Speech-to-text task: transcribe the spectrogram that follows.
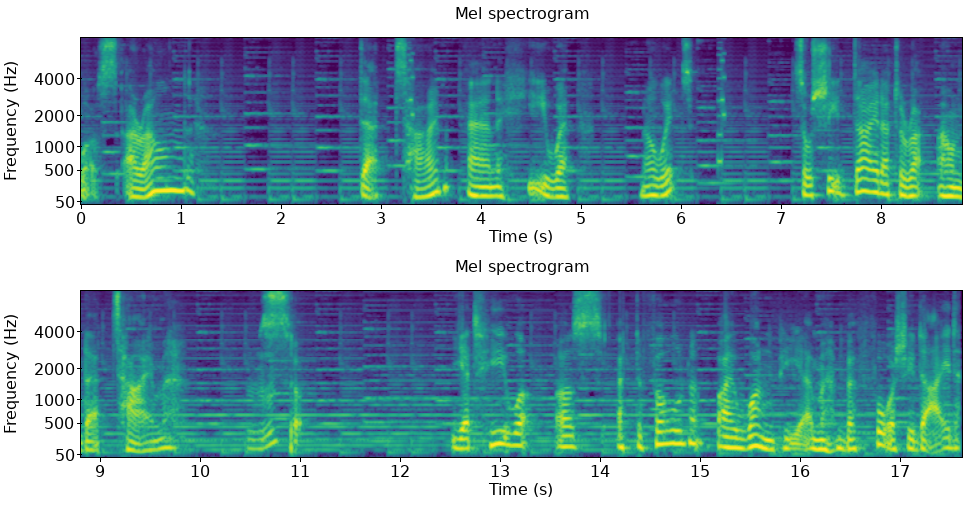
was around that time, and he went. No, wait. So she died at around that time. Mhm. So, yet he was at the phone by 1 p.m. before she died.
